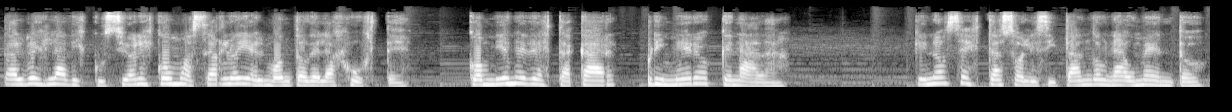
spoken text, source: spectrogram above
Tal vez la discusión es cómo hacerlo y el monto del ajuste. Conviene destacar, primero que nada, que no se está solicitando un aumento,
